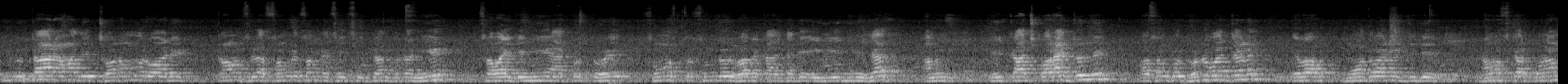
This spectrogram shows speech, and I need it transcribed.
কিন্তু তার আমাদের ছ নম্বর ওয়ার্ডের কাউন্সিলর সঙ্গে সঙ্গে সেই সিদ্ধান্তটা নিয়ে সবাইকে নিয়ে একত্র হয়ে সমস্ত সুন্দরভাবে কাজটাকে এগিয়ে নিয়ে যায়। আমি এই কাজ করার জন্যে অসংখ্য ধন্যবাদ জানাই এবং মমতা ব্যানার্জিকে নমস্কার, প্রণাম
